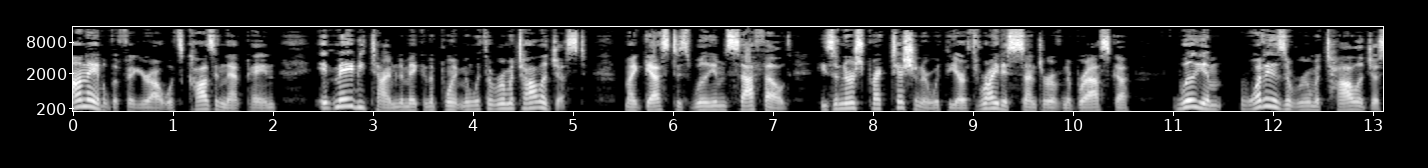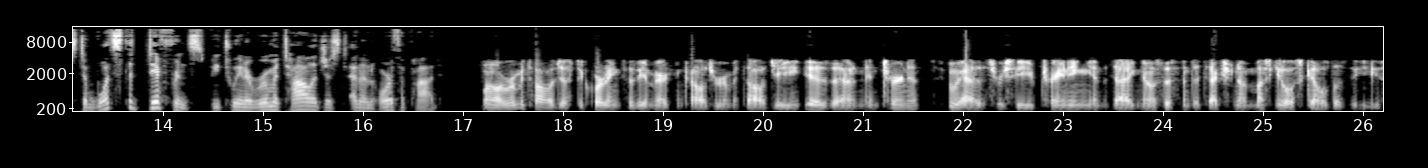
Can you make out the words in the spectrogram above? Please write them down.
unable to figure out what's causing that pain, it may be time to make an appointment with a rheumatologist. My guest is William Safeld. He's a nurse practitioner with the Arthritis Center of Nebraska. William, what is a rheumatologist and what's the difference between a rheumatologist and an orthopod? Well, a rheumatologist, according to the American College of Rheumatology, is an internist who has received training in the diagnosis and detection of musculoskeletal disease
